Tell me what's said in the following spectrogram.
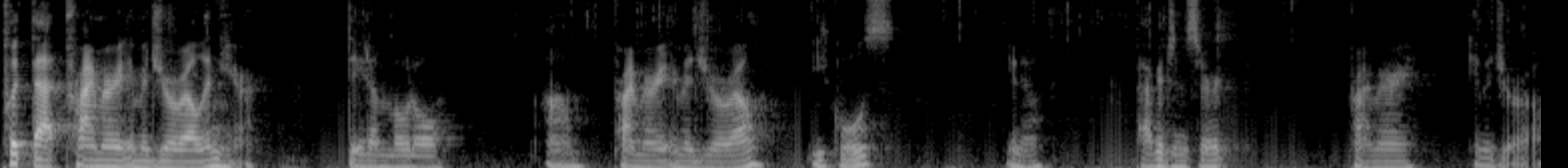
put that primary image URL in here. Data modal um, primary image URL equals, you know, package insert primary image URL.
